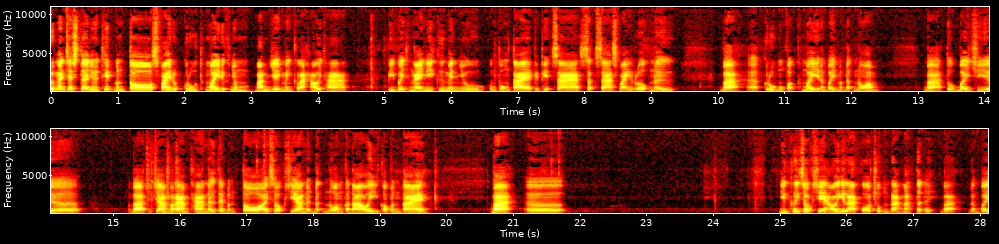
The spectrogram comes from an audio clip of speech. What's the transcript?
ឬ Manchester United បន្តស្វែងរកគ្រូថ្មីដូចខ្ញុំបាននិយាយមិញខ្លះហើយថាពី3ថ្ងៃនេះគឺ Man U កំពុងតែពិភាក្សាសិក្សាស្វែងរកនៅ បាទគ្រូបង្វឹកថ្មីដើម្បីមកដឹកនាំបាទទោះបីជាបាទចចាមបារាមថានៅតែបន្តឲ្យសោកជានៅដឹកនាំក៏ដោយក៏ប៉ុន្តែបាទអឺយើងឃើញសោកជាឲ្យកីឡាករឈប់សម្រាកមួយអាទិត្យឯងបាទដើម្បី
